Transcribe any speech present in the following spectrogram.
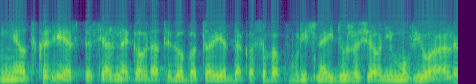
nie odkryję specjalnego, dlatego, bo to jednak osoba publiczna i dużo się o nim mówiło, ale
